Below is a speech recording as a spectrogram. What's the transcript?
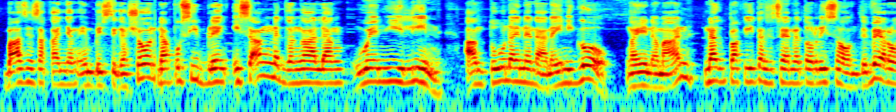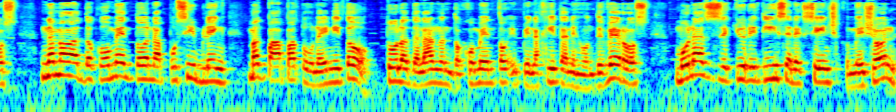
base sa kanyang investigasyon na posibleng isa ang nagangalang Wen Yilin, ang tunay na nanay ni Go. Ngayon naman, nagpakita si Senator Risa Hontiveros na mga dokumento na posibleng magpapatunay nito. Tulad na lang ng dokumentong ipinakita ni Hontiveros mula sa Securities and Exchange Commission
